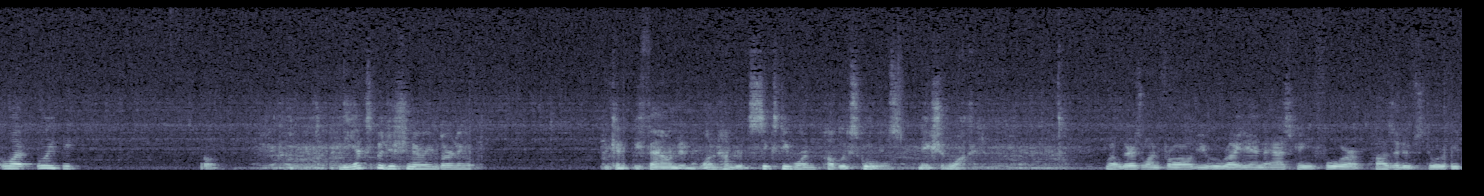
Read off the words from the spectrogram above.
what will you The expeditionary learning can be found in 161 public schools nationwide. Well, there's one for all of you who write in asking for positive stories.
